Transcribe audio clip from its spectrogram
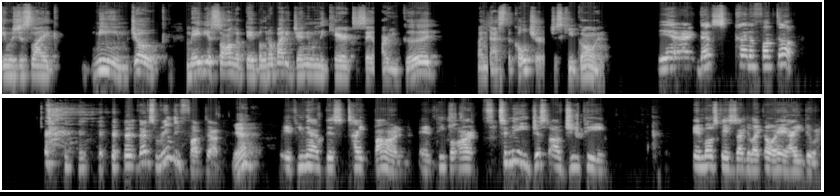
It was just like meme, joke, maybe a song update, but nobody genuinely cared to say, "Are you good?" And that's the culture. Just keep going. Yeah, that's kind of fucked up. that's really fucked up. Yeah. If you have this tight bond and people aren't, to me, just off GP, in most cases, I'd be like, "Oh, hey, how you doing?"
